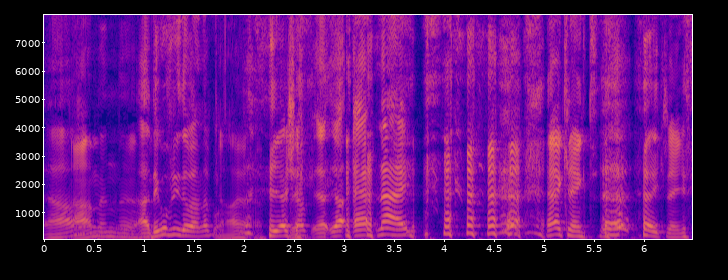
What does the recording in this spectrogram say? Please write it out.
Ja, Ja, men, eh, ja, det går Frida att vända på. ja. jag köper, jag, jag, äh, nej. Jag är kränkt. jag är kränkt.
